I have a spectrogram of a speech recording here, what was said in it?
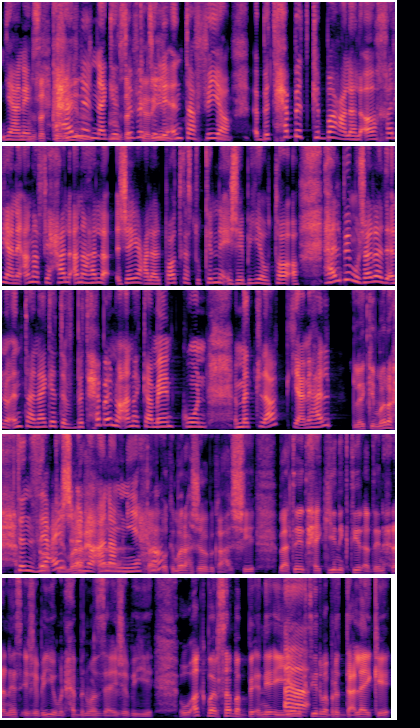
يعني مذكرين هل ال negativity اللي. أنت فيها. بتحب تكبها على الآخر يعني أنا في حال أنا هلأ جاي على البودكاست وكلنا إيجابية وطاقة هل بمجرد إنه أنت negative بتحب إنه أنا كمان كون مثلك يعني هل ليكي ما رح تنزعج؟ أنا آه، منيحة؟ طيب okay ما رح جاوبك على هالشيء بعتقد حاكيين كتير قد إيه نحن ناس إيجابية وبنحب نوزع إيجابية. وأكبر سبب بإني أيام آه. كتير ما برد عليكي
